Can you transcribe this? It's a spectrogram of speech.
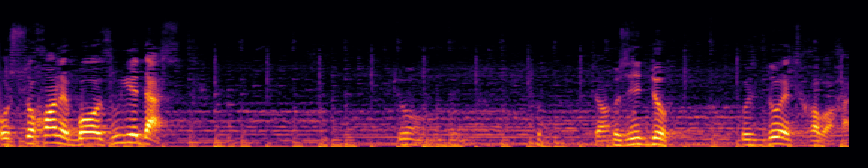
استخوان بازوی دست. دو. گزینه دو. گزینه دو انتخاب آخر.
